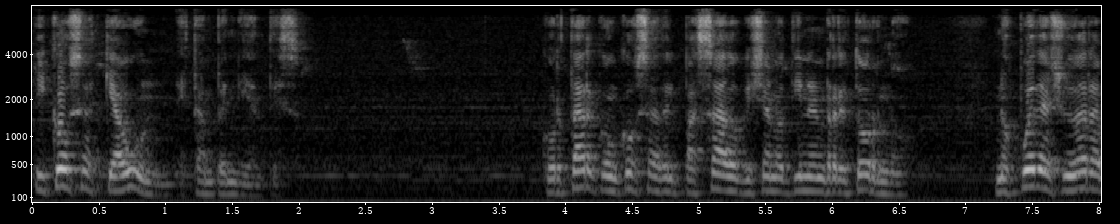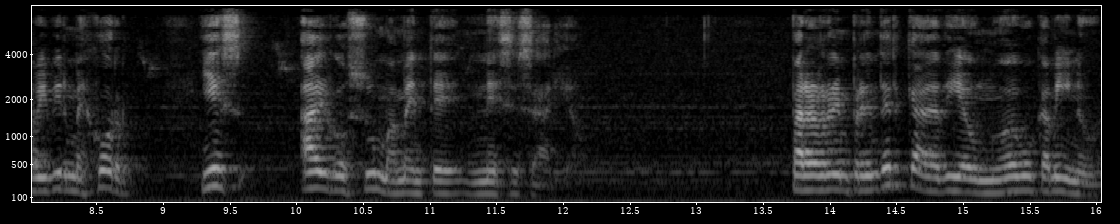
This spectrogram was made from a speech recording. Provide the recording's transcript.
y cosas que aún están pendientes. Cortar con cosas del pasado que ya no tienen retorno nos puede ayudar a vivir mejor y es algo sumamente necesario para reemprender cada día un nuevo camino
